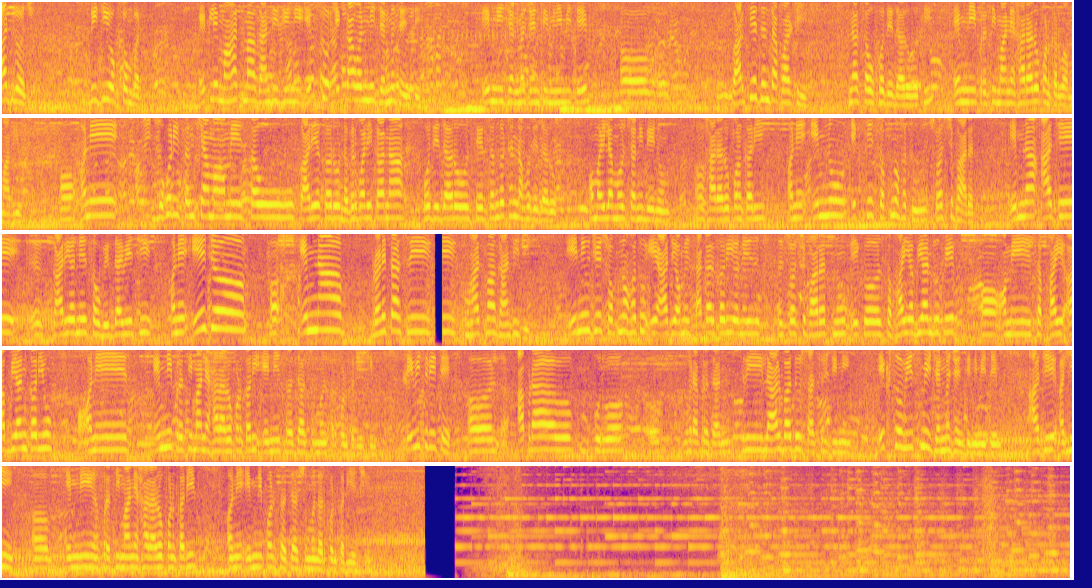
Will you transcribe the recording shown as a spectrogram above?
આજ રોજ બીજી ઓક્ટોબર એટલે મહાત્મા ગાંધીજીની એકસો એકાવનમી જન્મજયંતિ. એમની જન્મજયંતિ નિમિત્તે ભારતીય જનતા પાર્ટીના સૌ હોદ્દેદારો હતી એમની પ્રતિમાને હારારોપણ કરવામાં આવ્યું. અને બહોળી સંખ્યામાં અમે સૌ કાર્યકરો, નગરપાલિકાના હોદ્દેદારો શેર સંગઠનના હોદ્દેદારો મહિલા મોરચાની બહેનો હારારોપણ કરી અને એમનું એક જે સ્વપ્ન હતું સ્વચ્છ ભારત, એમના આ જે કાર્યને સૌ બિરદાવીએ છીએ અને એ જ એમના પ્રણેતા શ્રી મહાત્મા ગાંધીજી, એનું જે સ્વપ્ન હતું એ આજે અમે સાકાર કરી અને સ્વચ્છ ભારતનું એક સફાઈ અભિયાન રૂપે અમે સફાઈ અભિયાન કર્યું અને એમની પ્રતિમાને હારારોપણ કરી, એની શ્રદ્ધાસુમન અર્પણ કરીએ છીએ. તેવી જ રીતે આપણા પૂર્વ વડાપ્રધાન શ્રી લાલ બહાદુર શાસ્ત્રીજીની એકસો વીસમી જન્મજયંતિ નિમિત્તે આજે અહીં એમની પ્રતિમાને હારારોપણ કરી અને એમને પણ શ્રદ્ધાસુમન અર્પણ કરીએ છીએ.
